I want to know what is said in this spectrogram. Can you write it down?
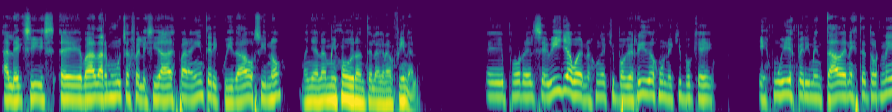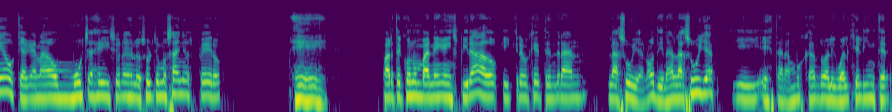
Alexis eh, va a dar muchas felicidades para Inter y cuidado si no, mañana mismo durante la gran final. Eh, por el Sevilla, bueno, es un equipo aguerrido, es un equipo que es muy experimentado en este torneo, que ha ganado muchas ediciones en los últimos años, pero eh, parte con un Banega inspirado y creo que tendrán la suya, ¿no? Dirán la suya y estarán buscando, al igual que el Inter,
